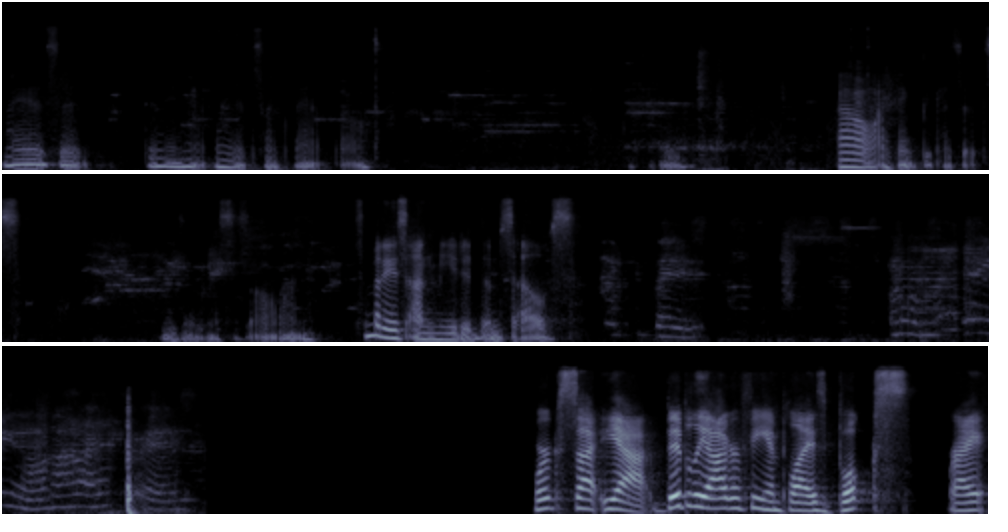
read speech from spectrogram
Why is it? Doing it where it's like that though. Oh, I think because it's Somebody's unmuted themselves. Works yeah. Bibliography implies books, right?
